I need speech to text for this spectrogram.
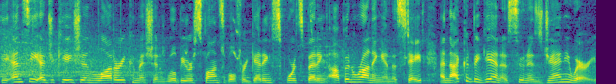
the NC Education Lottery Commission will be responsible for getting sports betting up and running in the state, and that could begin as soon as January.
